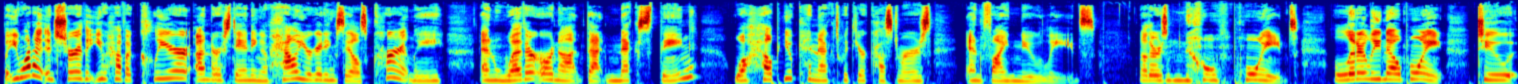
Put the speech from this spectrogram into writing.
But you want to ensure that you have a clear understanding of how you're getting sales currently and whether or not that next thing will help you connect with your customers and find new leads. Now, there's no point, literally no point, to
